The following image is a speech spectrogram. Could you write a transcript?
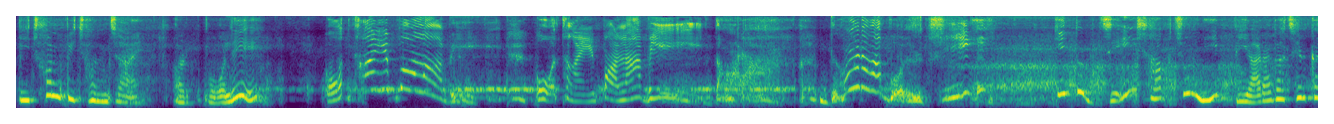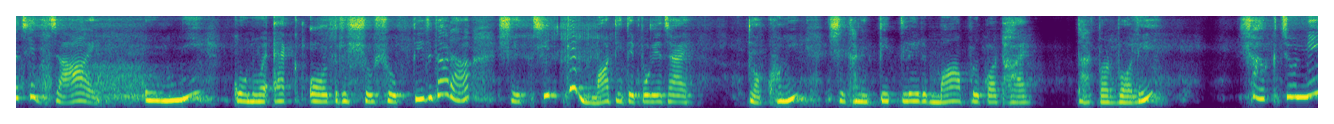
পিছন পিছন যায় আর বলে, কোথায় পালাবি, কোথায় পালাবি? দাঁড়া দাঁড়া বলছি। কিন্তু যেই শাকচুন্নি পেয়ারা গাছের কাছে যায়, অমনি কোনো এক অদৃশ্য শক্তির দ্বারা সে ছিটকে মাটিতে পড়ে যায়। তখনই সেখানে তিতলের মা প্রকট হয়। তারপর বলে, শাকচুন্নি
